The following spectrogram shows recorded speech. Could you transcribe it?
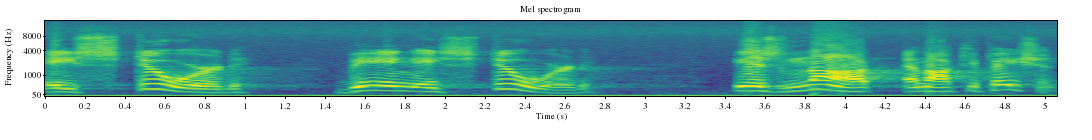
a steward being a steward is not an occupation.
